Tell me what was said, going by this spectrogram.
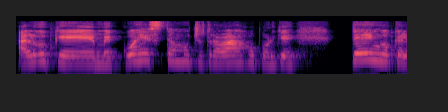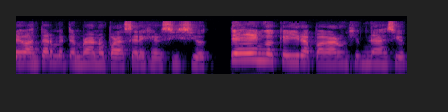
algo que me cuesta mucho trabajo porque tengo que levantarme temprano para hacer ejercicio, tengo que ir a pagar un gimnasio,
